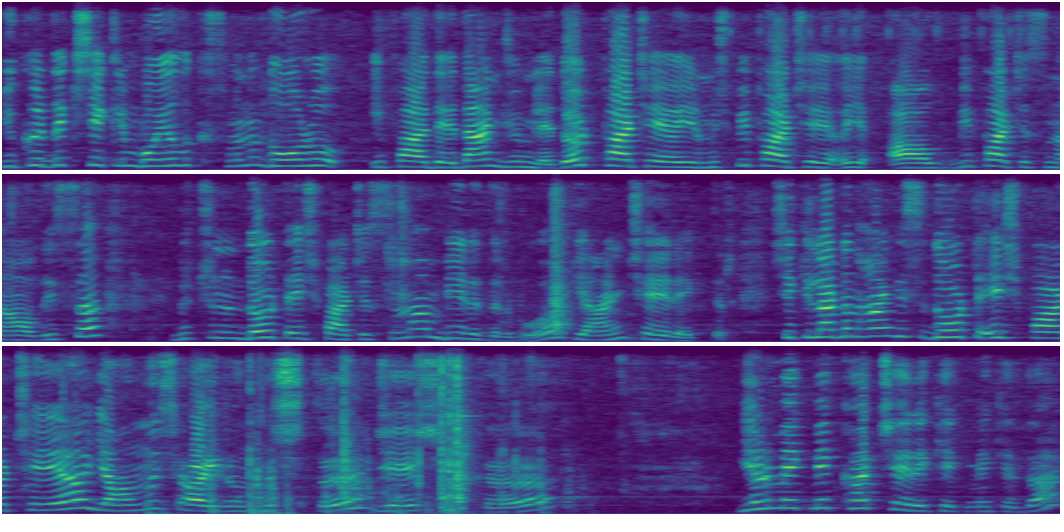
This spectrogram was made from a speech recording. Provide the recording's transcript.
Yukarıdaki şeklin boyalı kısmını doğru ifade eden cümle. Dört parçaya ayırmış, bir parçayı ayı- al, bir parçasını aldıysa bütünün dört eş parçasından biridir bu. Yani çeyrektir. Şekillerden hangisi dört eş parçaya yanlış ayrılmıştır? C şıkkı. Yarım ekmek kaç çeyrek ekmek eder?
